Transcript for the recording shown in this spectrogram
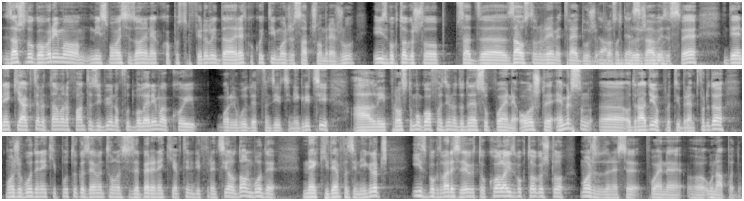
Zašto to govorimo? Mi smo ove sezone nekako apostrofirali da redko koji tim može da sačuva mrežu i zbog toga što sad uh, zaustavno vreme traje duže, Da, prosto po 10 podržavaju za sve, gde je neki akcent tamo na fantaziji bio na futbolerima koji moraju da budu defanzivci na igrici, ali prosto mogu ofanzivno da donesu poene. Ovo što je Emerson uh, odradio protiv Brentforda, može bude neki putokaz, eventualno se zabere neki jeftini diferencijal, da on bude neki defanzivni igrač i zbog 29. kola i zbog toga što može da donese poene uh, u napadu.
